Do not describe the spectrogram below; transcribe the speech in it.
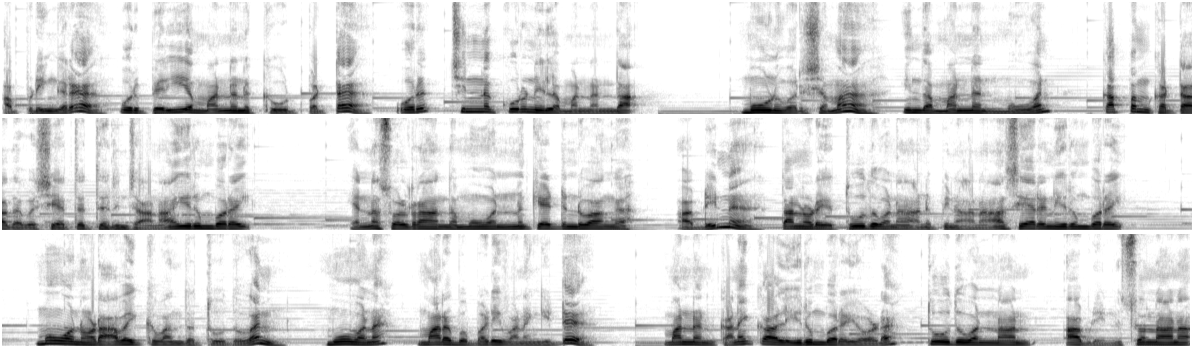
அப்படிங்கிற ஒரு பெரிய மன்னனுக்கு உட்பட்ட ஒரு சின்ன குறுநில மன்னன் தான் மூணு வருஷமா இந்த மன்னன் மூவன் கப்பம் கட்டாத விஷயத்த தெரிஞ்சானா இரும்பொறை. என்ன சொல்றான் அந்த மூவன்னு கேட்டுண்டு வாங்க அப்படின்னு தன்னுடைய தூதுவனை அனுப்பினானா சேரன் இரும்பொறை. மூவனோட அவைக்கு வந்த தூதுவன் மூவனை மரபுபடி வணங்கிட்டு மன்னன் கணைக்கால் இரும்பொறையோட தூதுவன் நான் அப்படின்னு சொன்னானா.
